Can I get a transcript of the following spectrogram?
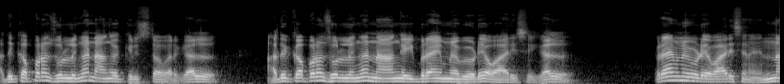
அதுக்கப்புறம் சொல்லுங்கள் நாங்கள் கிறிஸ்தவர்கள். அதுக்கப்புறம் சொல்லுங்கள் நாங்கள் இப்ராஹிம் நபியுடைய வாரிசுகள். இப்ராஹிம் நபியுடைய வாரிசுனா என்ன?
